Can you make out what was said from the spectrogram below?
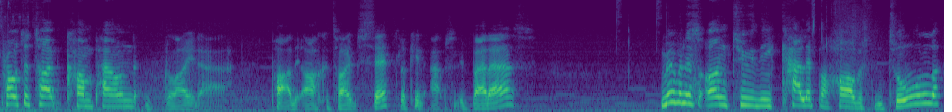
Prototype Compound Glider. Part of the archetype set, looking absolutely badass. Moving us on to the Caliper Harvesting Tool,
